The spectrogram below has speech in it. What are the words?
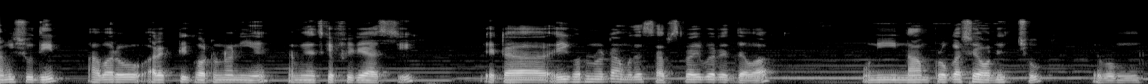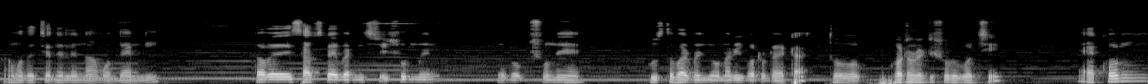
আমি সুদীপ। আবারও আরেকটি ঘটনা নিয়ে আমি আজকে ফিরে আসছি। এটা, এই ঘটনাটা আমাদের সাবস্ক্রাইবারের দেওয়া। উনি নাম প্রকাশে অনিচ্ছুক এবং আমাদের চ্যানেলে নামও দেননি। তবে সাবস্ক্রাইবার নিশ্চয়ই শুনবেন এবং শুনে বুঝতে পারবেন যে ওনারই ঘটনা এটা। তো ঘটনাটি শুরু করছি। এখন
